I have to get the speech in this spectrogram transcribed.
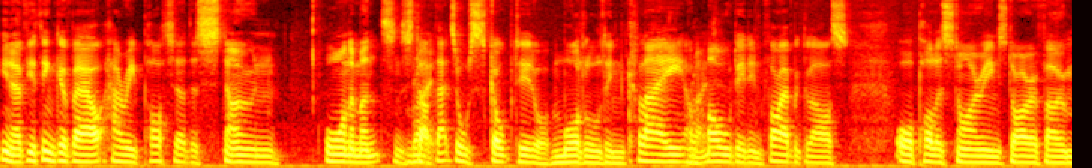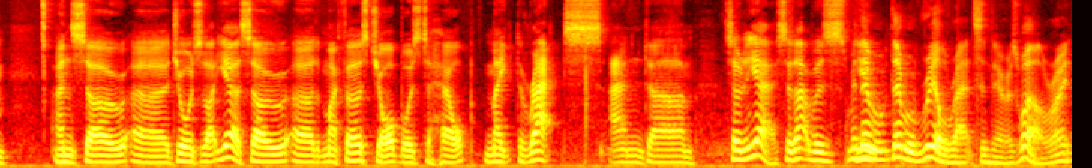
you know, if you think about Harry Potter, the stone ornaments and stuff, Right. that's all sculpted or modelled in clay or Right. moulded in fiberglass or polystyrene, styrofoam. And so uh, George was like, yeah. So uh, my first job was to help make the rats, and um, so yeah. So that was. I mean, you- there were there were real rats in there as well, right?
